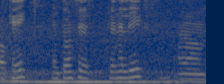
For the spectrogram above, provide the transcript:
Ok, entonces tiene leaks. am,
